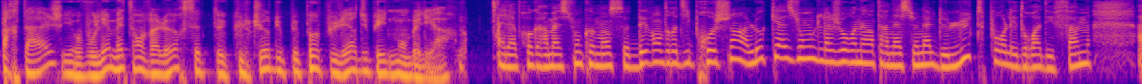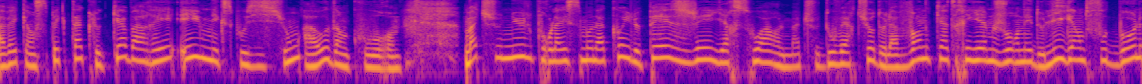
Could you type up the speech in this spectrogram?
partagent. Et on voulait mettre en valeur cette culture du populaire du pays de Montbéliard. Et la programmation commence dès vendredi prochain à l'occasion de la journée internationale de lutte pour les droits des femmes avec un spectacle cabaret et une exposition à Audincourt. Match nul pour l'AS Monaco et le PSG hier soir, le match d'ouverture de la 24e journée de Ligue 1 de football,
